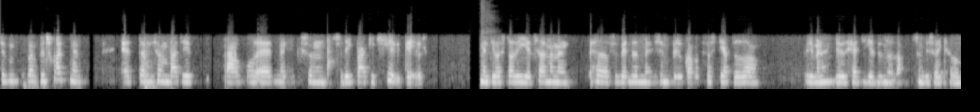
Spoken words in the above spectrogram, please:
Det var betryggende, at der ligesom var det baggrund af, at man ikke sådan, så det ikke bare gik helt galt. Men det var stadig irriterende, når man havde forventet, at man ligesom ville gå op og præstere bedre. Fordi man ville have de hjælpemidler, som vi så ikke havde.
